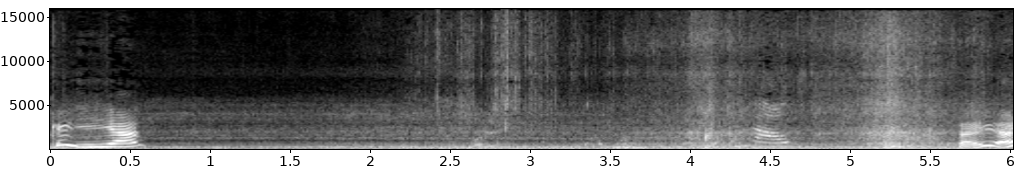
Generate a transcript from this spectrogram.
cái gì vậy anh xảy ra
